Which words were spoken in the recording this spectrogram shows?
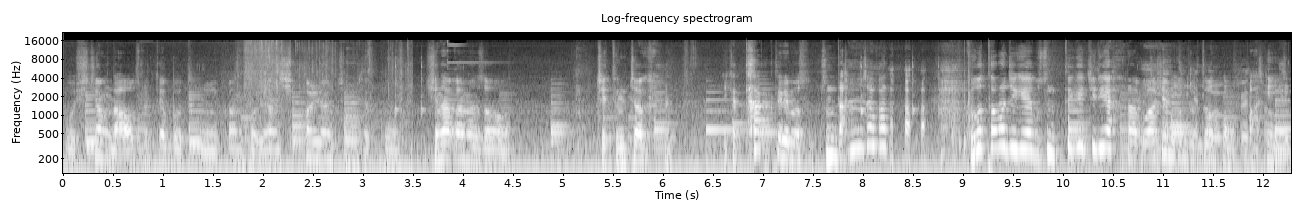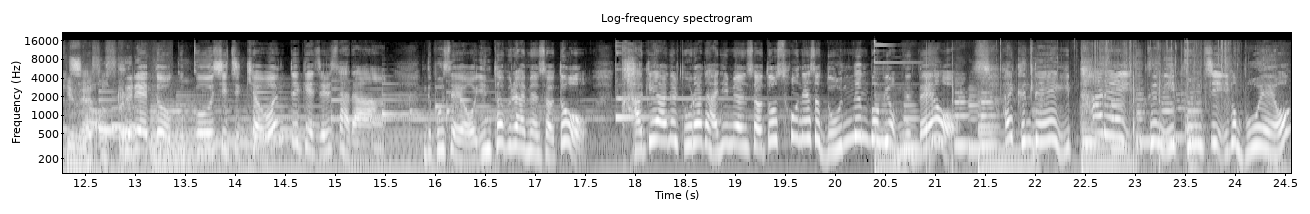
뭐 시장 나왔을 때부터니까 거의 한 18년쯤 됐고 지나가면서 제 등짝을 이렇게 탁 때리면서 무슨 남자가 그거 떨어지게 무슨 뜨개질이야 라고 하시는 분들도 많이 있기는 그렇죠. 했었어요. 그래도 꿋꿋이 지켜온 뜨개질 사랑. 근데 보세요. 인터뷰를 하면서도 가게 안을 돌아다니면서도 손에서 놓는 법이 없는데요. 아니 근데 이 팔에 든 이 봉지 이건 뭐예요?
